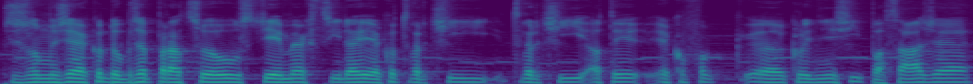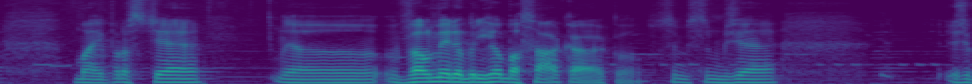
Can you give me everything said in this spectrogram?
přišlo mi, že jako dobře pracují s tím, jak střídají jako tvrdší, tvrdší a ty jako fakt uh, klidnější pasáže, mají prostě uh, velmi dobrýho basáka, jako si myslím, že že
